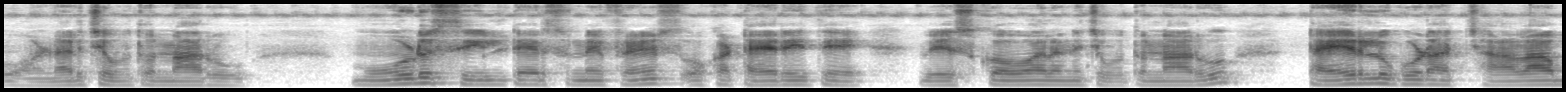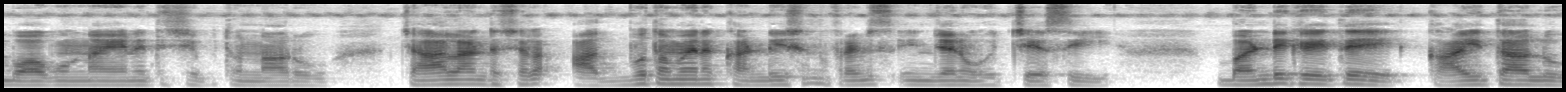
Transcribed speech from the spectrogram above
ఓనర్ చెబుతున్నారు. మూడు సీల్ టైర్స్ ఉన్నాయి ఫ్రెండ్స్ ఒక టైర్ అయితే వేసుకోవాలని చెబుతున్నారు. టైర్లు కూడా చాలా బాగున్నాయని అయితే చెబుతున్నారు. చాలా అంటే చాలా అద్భుతమైన కండిషన్ ఫ్రెండ్స్ ఇంజన్ వచ్చేసి. బండికైతే కాగితాలు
